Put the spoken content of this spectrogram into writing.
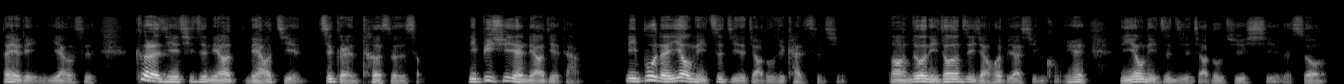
但有点一样是个人型的气质，你要了解这个人特色是什么，你必须得了解他，你不能用你自己的角度去看事情。啊。如果你都用自己讲，会比较辛苦，因为你用你自己的角度去写的时候，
